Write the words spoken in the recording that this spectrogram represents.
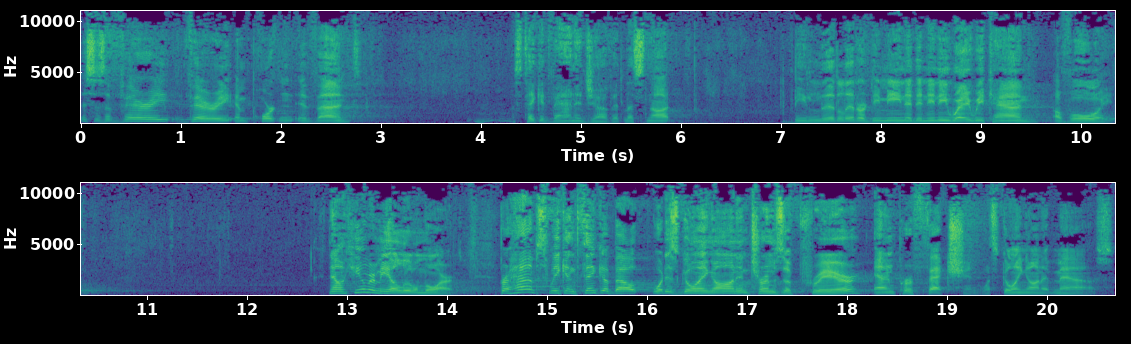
This is a very, very important event. Let's take advantage of it. Let's not belittle it or demean it in any way we can avoid. Now, humor me a little more. Perhaps we can think about what is going on in terms of prayer and perfection, what's going on at Mass.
